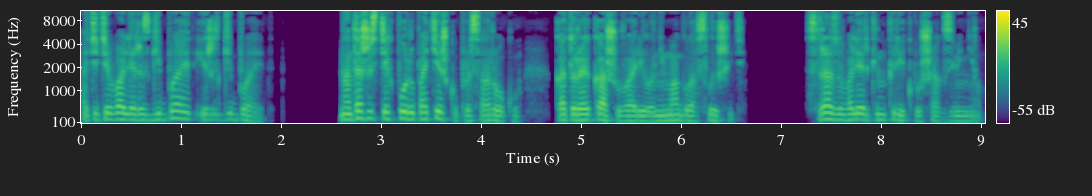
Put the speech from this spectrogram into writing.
А тетя Валя разгибает и разгибает. Наташа с тех пор и потешку про сороку, которая кашу варила, не могла слышать. Сразу Валеркин крик в ушах звенел.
